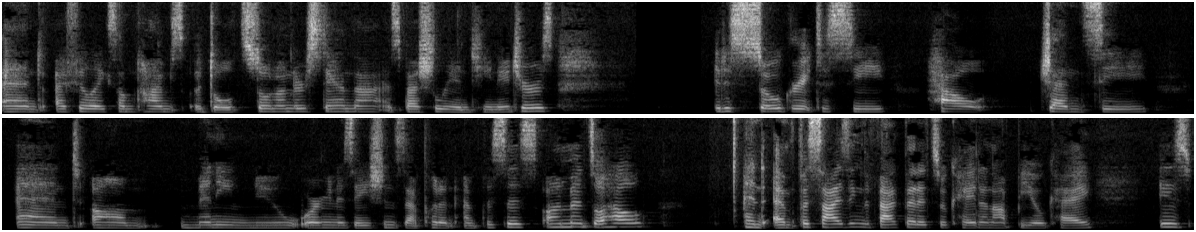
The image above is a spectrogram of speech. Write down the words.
And I feel like sometimes adults don't understand that, especially in teenagers. It is so great to see how Gen Z and um, many new organizations that put an emphasis on mental health and emphasizing the fact that it's okay to not be okay is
